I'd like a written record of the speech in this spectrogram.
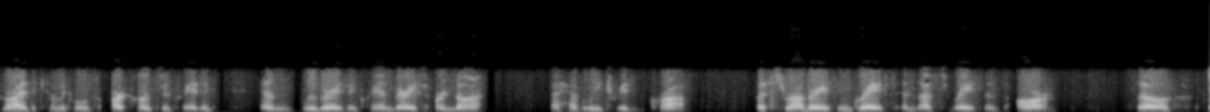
dried, the chemicals are concentrated, and blueberries and cranberries are not a heavily treated crop. But strawberries and grapes, and thus raisins, are. So,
